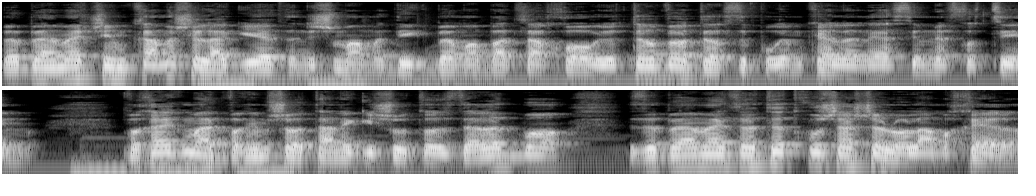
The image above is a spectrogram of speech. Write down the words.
ובאמת שעם כמה שלהגיע זה נשמע מדאיג במבט לאחור, יותר ויותר סיפורים כאלה נעשים נפוצים. וחלק מהדברים שאותה נגישות עוזרת בו, זה באמת לתת תחושה של עולם אחר.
